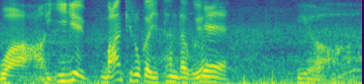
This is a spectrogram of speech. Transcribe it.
와, 이게 만 킬로까지 탄다고요? 예. 이야.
